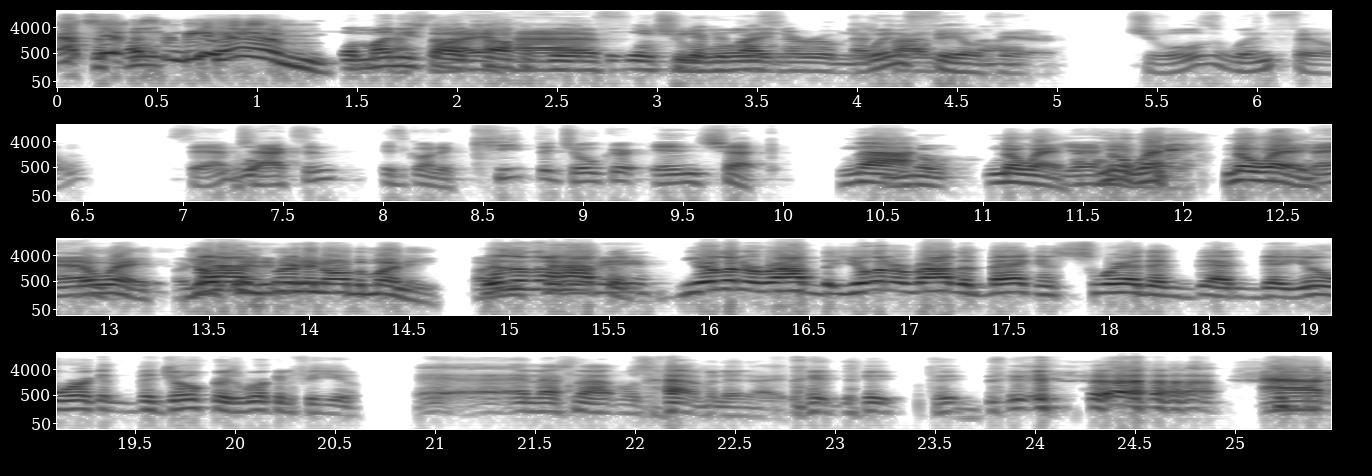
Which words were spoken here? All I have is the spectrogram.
That's it. It's money- gonna be him. The money That's started why I talking have to, to shoot everybody in Jules the room. That's Winnfield there. Jules Winnfield, Sam Wh- Jackson is going to keep the Joker in check. Nah, No, no way. Yeah, no way. No way. Damn. No way. Are you Joker's burning all the money. Are this is gonna happen. me? You're gonna rob the you're gonna rob the bank and swear that that, that you're working the Joker is working for you. And that's not what's happening tonight. At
